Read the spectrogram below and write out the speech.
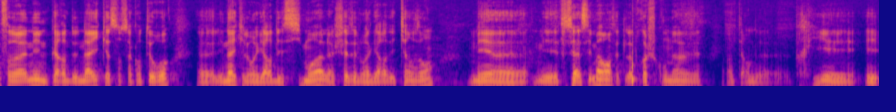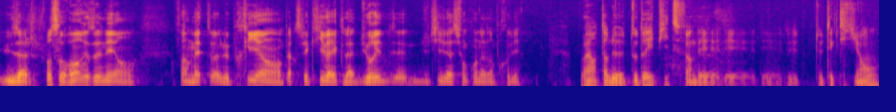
fois dans l'année une paire de Nike à 150 euros. les Nike, elles vont la garder 6 mois, la chaise, elles vont la garder 15 ans. Mais, mais c'est assez marrant en fait l'approche qu'on a en termes de prix et, et usage. Je pense qu'il faut vraiment raisonner en enfin mettre le prix en perspective avec la durée d'utilisation qu'on a d'un produit. Ouais, en termes de taux de repeat enfin, des, de tes clients,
